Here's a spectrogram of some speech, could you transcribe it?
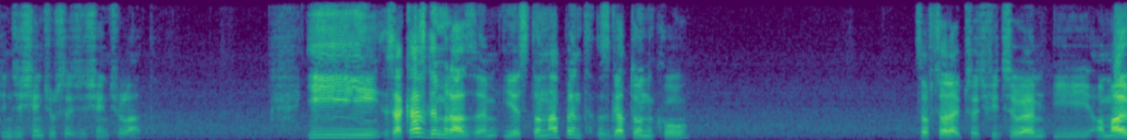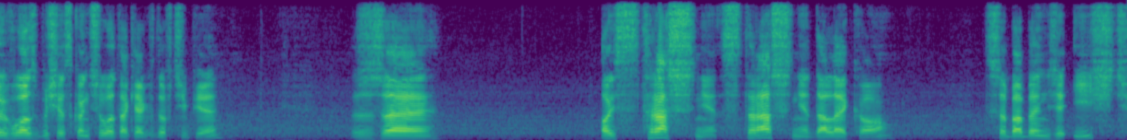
50-60 lat. I za każdym razem jest to napęd z gatunku, co wczoraj przećwiczyłem i o mały włos by się skończyło tak jak w dowcipie, że oj strasznie, strasznie daleko trzeba będzie iść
